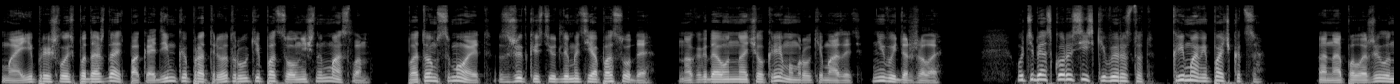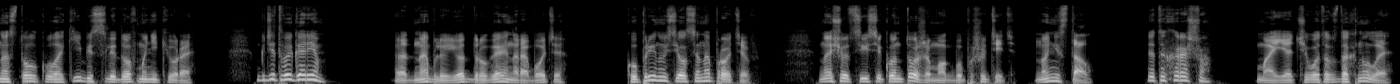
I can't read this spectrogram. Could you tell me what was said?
Майе пришлось подождать, пока Димка протрет руки подсолнечным маслом. Потом смоет с жидкостью для мытья посуды. Но когда он начал кремом руки мазать, не выдержала. «У тебя скоро сиськи вырастут, кремами пачкаться». Она положила на стол кулаки без следов маникюра. «Где твой гарем?» Одна блюет, другая на работе. Куприн уселся напротив. Насчет сисек он тоже мог бы пошутить, но не стал. Это хорошо. Майя от чего-то вздохнула,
